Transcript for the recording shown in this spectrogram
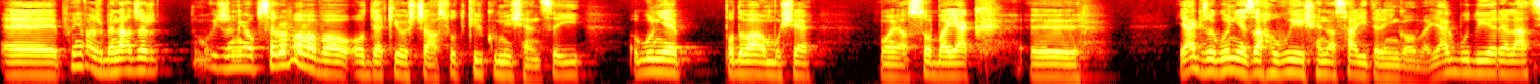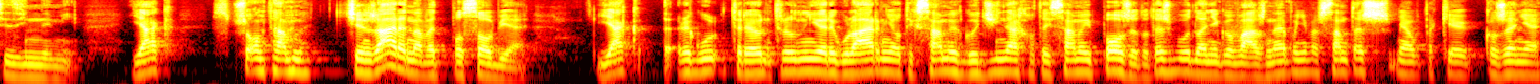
e, ponieważ menadżer mówi, że mnie obserwował od jakiegoś czasu, od kilku miesięcy i ogólnie podobała mu się moja osoba, jak, e, jak ogólnie zachowuje się na sali treningowej, jak buduje relacje z innymi, jak sprzątam ciężary nawet po sobie, jak regu trenuje regularnie o tych samych godzinach, o tej samej porze. To też było dla niego ważne, ponieważ sam też miał takie korzenie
